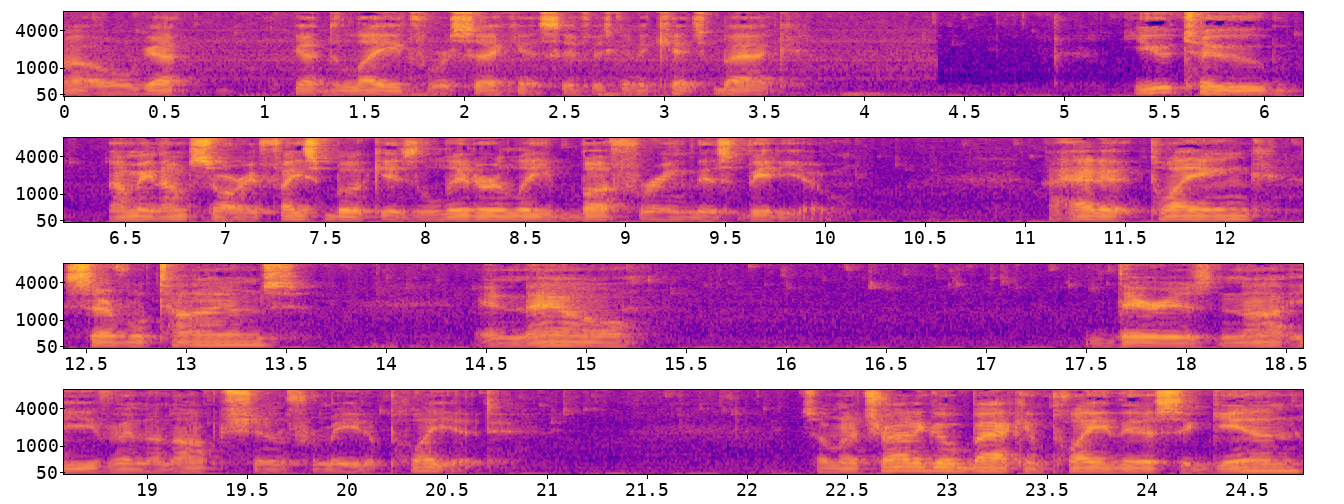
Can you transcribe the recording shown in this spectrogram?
Oh, we got got delayed for a second. See if it's going to catch back. YouTube, I mean, I'm sorry, Facebook is literally buffering this video. I had it playing several times, and now there is not even an option for me to play it. So I'm going to try to go back and play this again.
